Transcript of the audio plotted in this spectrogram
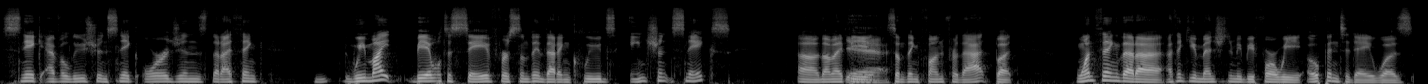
snake evolution, snake origins that I think we might be able to save for something that includes ancient snakes. Uh, that might Yeah. be something fun for that. But one thing that uh, I think you mentioned to me before we opened today was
